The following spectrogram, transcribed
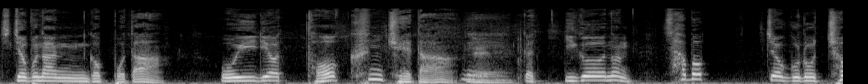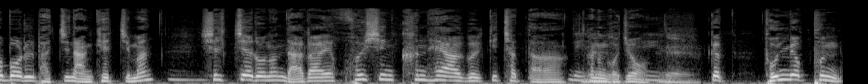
지저분한 것보다 오히려 더 큰 죄다. 네. 네. 그러니까 이거는 사법적으로 처벌을 받지는 않겠지만 음. 실제로는 나라에 훨씬 큰 해악을 끼쳤다 네. 하는 네. 거죠. 네. 네. 그러니까 돈 몇 푼,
